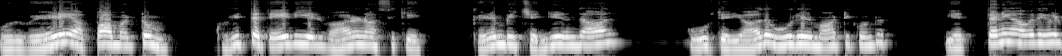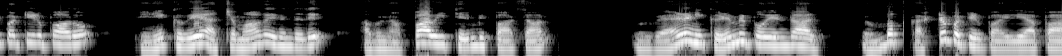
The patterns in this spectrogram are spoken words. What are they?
ஒருவேளை அப்பா மட்டும் குறித்த தேதியில் வாரணாசிக்கு கிளம்பி சென்றிருந்தால் ஊர் தெரியாத ஊரில் மாட்டிக்கொண்டு எத்தனை அவதிகள் பட்டிருப்பாரோ நினைக்கவே அச்சமாக இருந்தது. அவன் அப்பாவை திரும்பி பார்த்தான். ஒருவேளை நீ கிளம்பி போயிருந்தால் ரொம்ப கஷ்டப்பட்டிருப்பா இல்லையாப்பா?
